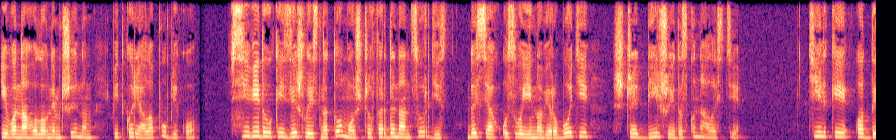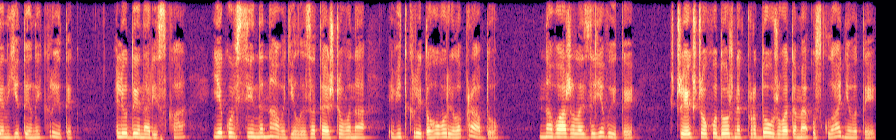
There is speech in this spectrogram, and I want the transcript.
і вона головним чином підкоряла публіку. Всі відгуки зійшлись на тому, що Фердинанд Сурдіс досяг у своїй новій роботі ще більшої досконалості. Тільки один єдиний критик, людина різка, яку всі ненавиділи за те, що вона відкрито говорила правду, наважилась заявити, що якщо художник продовжуватиме ускладнювати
